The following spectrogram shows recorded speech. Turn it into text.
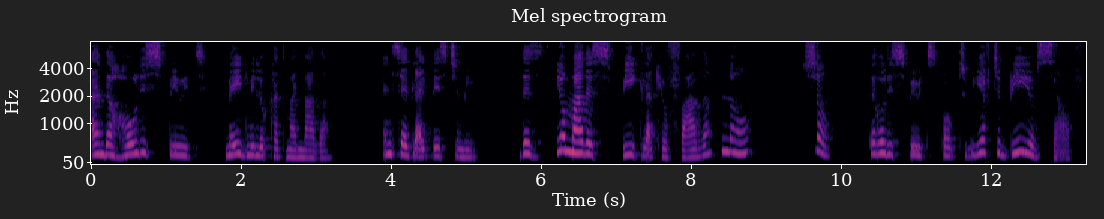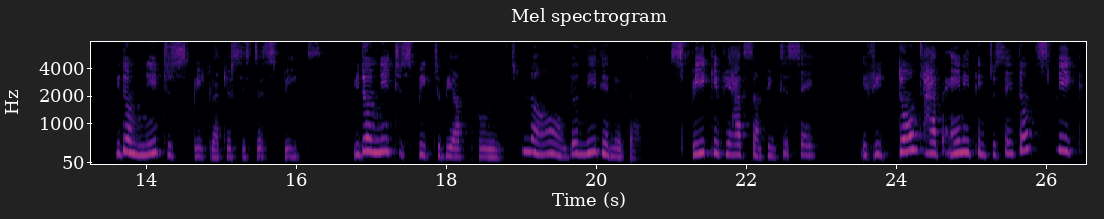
and the Holy Spirit made me look at my mother and said like this to me Does your mother speak like your father? No. So the Holy Spirit spoke to me. You have to be yourself. You don't need to speak like your sister speaks. You don't need to speak to be approved. No, you don't need any of that. Speak if you have something to say. If you don't have anything to say, don't speak.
